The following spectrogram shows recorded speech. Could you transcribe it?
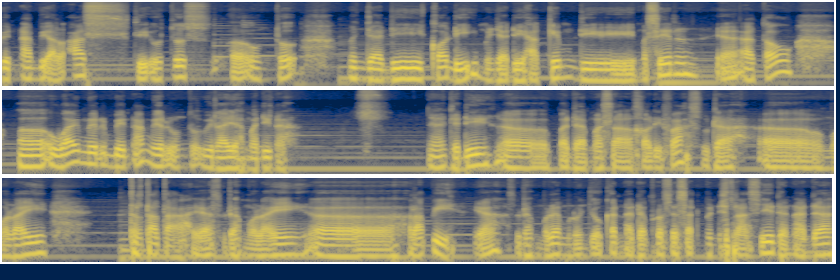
bin Abi al-As diutus uh, untuk menjadi kodi, menjadi hakim di Mesir ya atau uh, bin Amir untuk wilayah Madinah. Ya, jadi uh, pada masa khalifah sudah uh, mulai tertata ya, sudah mulai uh, rapi ya, sudah mulai menunjukkan ada proses administrasi dan ada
